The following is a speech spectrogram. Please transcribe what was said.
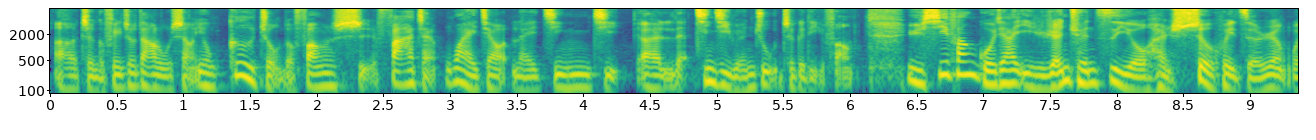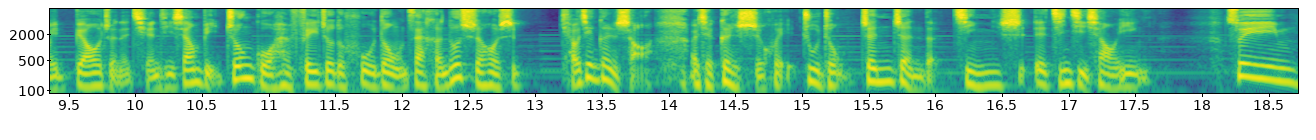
呃整个非洲大陆上用各种的方式发展外交来经济呃经济援助这个地方。与西方国家以人权自由和社会责任为标准的前提相比，中国和非洲的互动在很多时候是条件更少，而且更实惠，注重真正的经是呃经济效应，所以。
